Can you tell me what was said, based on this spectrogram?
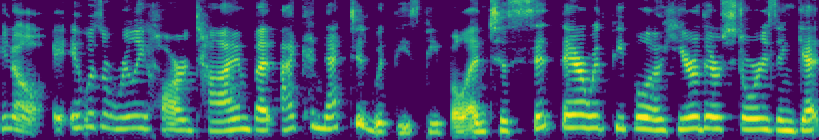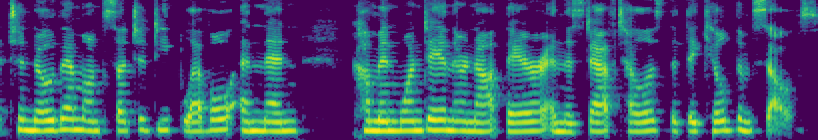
you know, it, it, was a really hard time, but I connected with these people and to sit there with people and hear their stories and get to know them on such a deep level and then come in one day and they're not there and the staff tell us that they killed themselves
